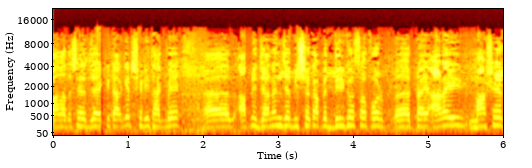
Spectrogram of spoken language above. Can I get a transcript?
বাংলাদেশের যে একটি টার্গেট সেটি থাকবে। আপনি জানেন যে বিশ্বকাপের দীর্ঘ সফর প্রায় আড়াই মাসের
